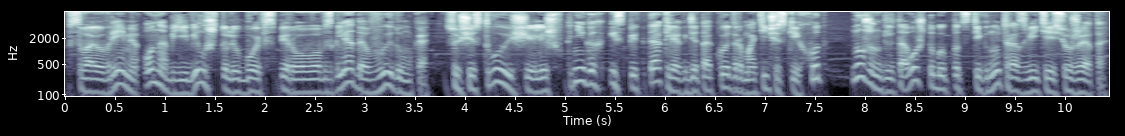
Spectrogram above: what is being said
В свое время он объявил, что любовь с первого взгляда – выдумка, существующая лишь в книгах и спектаклях, где такой драматический ход нужен для того, чтобы подстегнуть развитие сюжета.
